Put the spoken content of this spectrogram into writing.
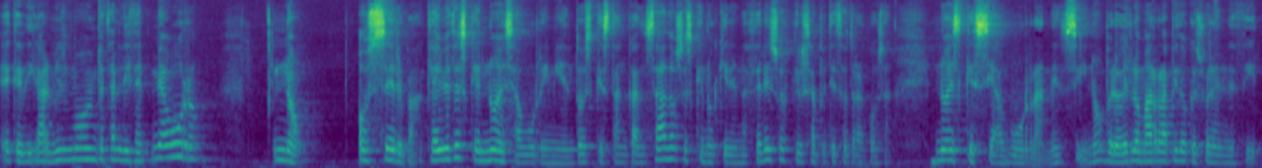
eh, que diga, al mismo empezar dicen, me aburro. No, observa que hay veces que no es aburrimiento, es que están cansados, es que no quieren hacer eso, es que les apetece otra cosa. No es que se aburran en sí, ¿no? Pero es lo más rápido que suelen decir.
